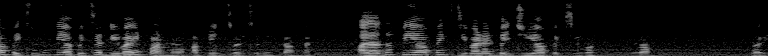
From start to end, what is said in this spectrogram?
ஆஃப் எக்ஸ் வந்து பி ஆஃப் எக்ஸை டிவைட் பண்ணும் அப்படின்னு சொல்லி சொல்லியிருக்காங்க. அதாவது p of x divided by g of x னு வரும் ஓகேவா sorry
